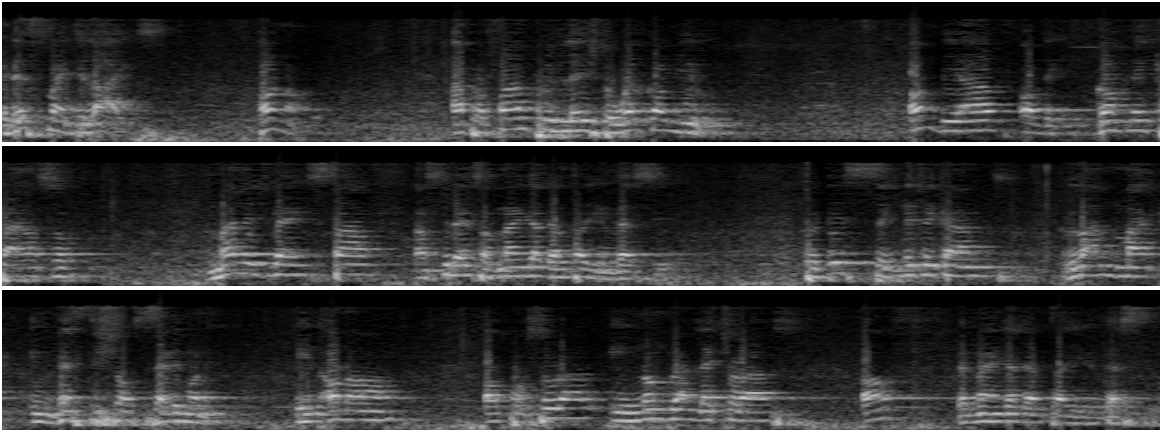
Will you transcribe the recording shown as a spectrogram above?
it is my delight, honor, and profound privilege to welcome you on behalf of the Governing Council, management, staff, and students of Niger Delta University to this significant landmark investiture ceremony in honor of pastoral inaugural lecturers of the Niger Delta University.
